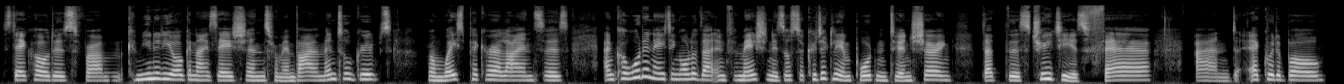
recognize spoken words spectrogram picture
stakeholders from community organizations, from environmental groups, from waste picker alliances. And coordinating all of that information is also critically important to ensuring that this treaty is fair and equitable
